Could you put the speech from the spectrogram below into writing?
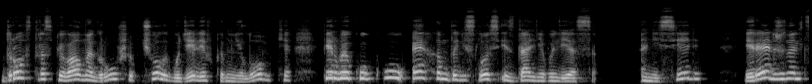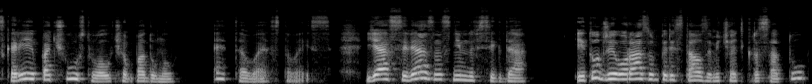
Дрозд распевал на груши, пчелы гудели в камнеломке, первое куку -ку эхом донеслось из дальнего леса. Они сели, и Реджинальд скорее почувствовал, чем подумал. Это Вестовейс. Я связан с ним навсегда. И тут же его разум перестал замечать красоту,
